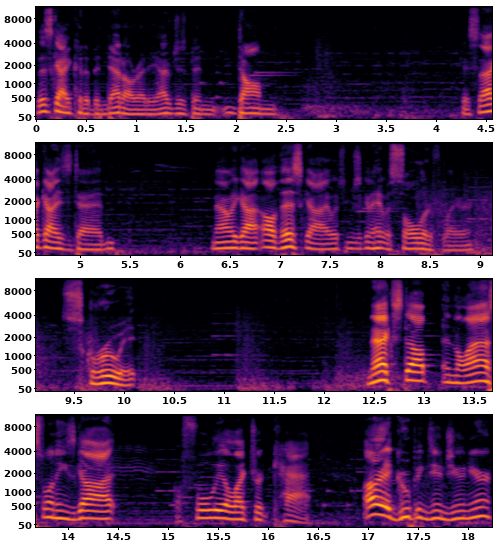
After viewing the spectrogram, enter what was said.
This guy could have been dead already. I've just been dumb. Okay, so that guy's dead. Now we got, oh, this guy, which I'm just going to hit with Solar Flare. Screw it. Next up, and the last one, he's got a fully electric cat. All right, Goopington Jr.,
